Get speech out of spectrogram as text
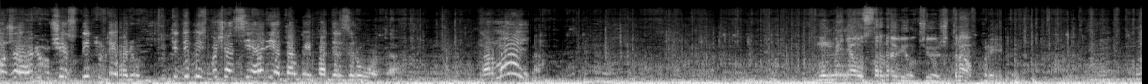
може, говорю, чи спи туди, говорю, ти дивись, бо зараз сигарета випаде з рота. Нормально? Он меня установил, что штраф приедет. Ну,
